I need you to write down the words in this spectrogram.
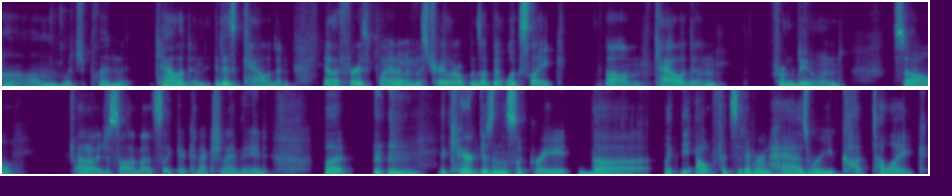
Um, which planet? Caladan. It is Caladan. Yeah, the first planet when this trailer opens up, it looks like um Caladan from Dune. So I don't know. I just saw that's like a connection I made. But the characters in this look great. The like the outfits that everyone has, where you cut to like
